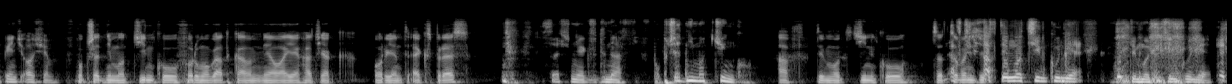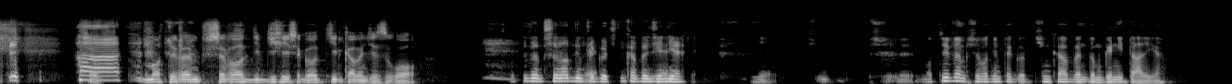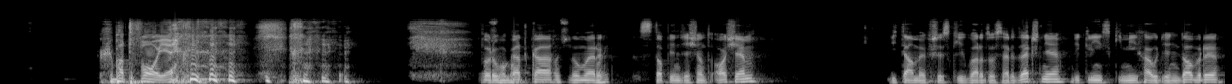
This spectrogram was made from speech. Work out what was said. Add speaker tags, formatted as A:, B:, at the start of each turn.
A: 158.
B: W poprzednim odcinku Formogatka miała jechać jak Orient Express.
A: Zacznie jak w dynastii. W poprzednim odcinku.
B: A w tym odcinku. Co, co
C: a, w,
B: będzie.
C: a w tym odcinku nie.
A: W tym odcinku nie. Ha!
B: Motywem przewodnim dzisiejszego odcinka będzie zło.
C: Motywem przewodnim
A: Nie.
C: tego odcinka będzie nie.
A: Nie. Przy- Motywem przewodnim tego odcinka będą genitalia.
B: Chyba twoje. Formogatka numer 158. Witamy wszystkich bardzo serdecznie. Wikliński Michał, dzień dobry.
